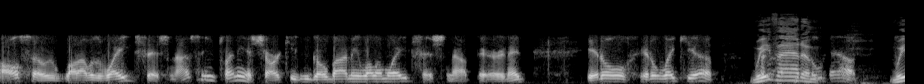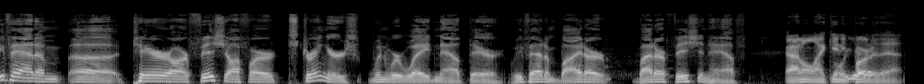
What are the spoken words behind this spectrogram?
also while I was wade fishing. I've seen plenty of shark even go by me while I'm wade fishing out there, and it it'll it'll wake you up. We've had them. doubt. We've had them uh, tear our fish off our stringers when we're wading out there. We've had them bite our bite our fish in half. I don't like any Oh, yeah. part of that.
